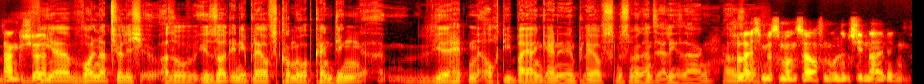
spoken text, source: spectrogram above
Dankeschön. Wir wollen natürlich, also ihr sollt in die Playoffs kommen, überhaupt kein Ding. Wir hätten auch die Bayern gerne in den Playoffs, müssen wir ganz ehrlich sagen. Also Vielleicht müssen wir uns ja auf ein Unentschieden einigen.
